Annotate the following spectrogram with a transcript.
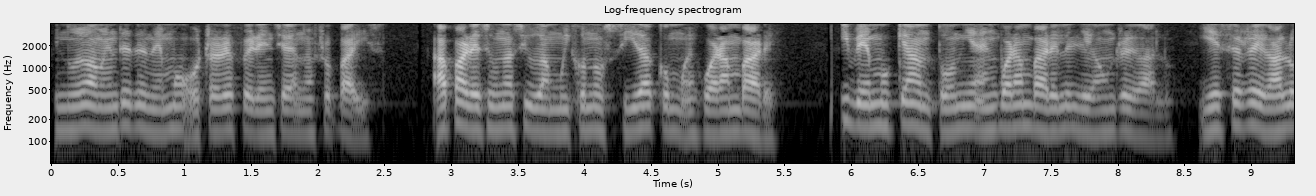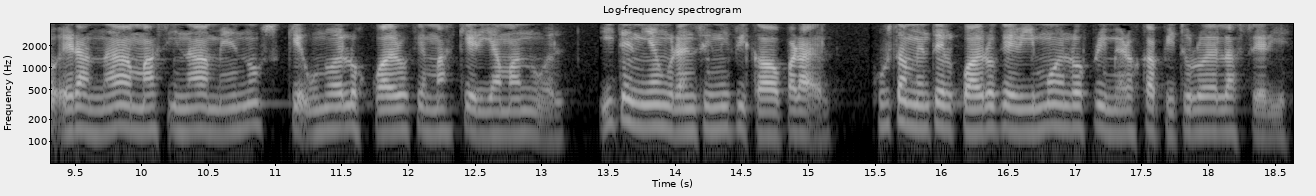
Y nuevamente tenemos otra referencia de nuestro país. Aparece una ciudad muy conocida como es Guarambare. Y vemos que a Antonia en Guarambare le llega un regalo. Y ese regalo era nada más y nada menos que uno de los cuadros que más quería Manuel. Y tenía un gran significado para él. Justamente el cuadro que vimos en los primeros capítulos de la serie.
